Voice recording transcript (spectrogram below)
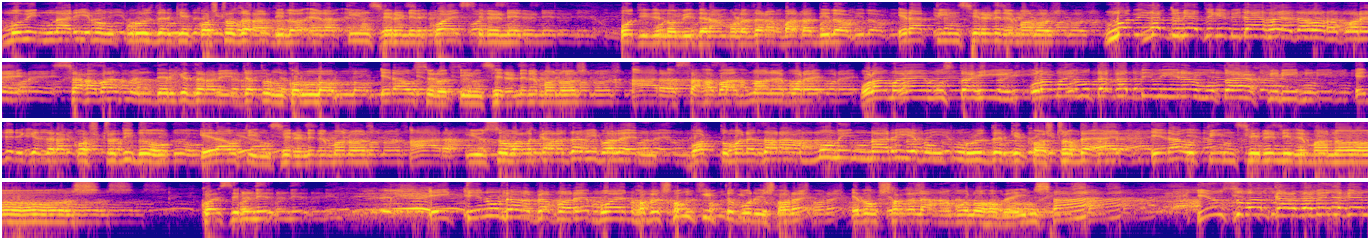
মুমিন নারী এবং পুরুষদেরকে কষ্ট যারা দিল, এরা তিন শ্রেণির, কয় শ্রেণির? অতীতে নবীদের আমলে যারা বাধা দিল, এরা তিন শ্রেণির মানুষ। নবীরা দুনিয়া থেকে বিদায় হয়ে যাওয়ার পরে সাহাবাজমানদেরকে যারা নির্যাতন করল, এরাও ছিল তিন শ্রেণির মানুষ। আর সাহাবাজমানের পরে ওলামায়ে মুস্তাহিদ, ওলামায়ে মুতাকাদ্দিমিন আর মুতাআখিরিন, এদেরকে যারা কষ্ট দিল এরাও তিন শ্রেণির মানুষ। আর ইউসুফ আল কারজাবি বলেন, বর্তমানে যারা মুমিন নারী এবং পুরুষদেরকে কষ্ট দেয়, এরাও তিন শ্রেণির মানুষ। কয় শ্রেণির? এই তিনটার ব্যাপারে বয়ান হবে সংক্ষিপ্ত পরিসরে এবং সকালে আমলও হবে, ইনশা ইউসুফ আল কারদাবি লেখেন,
